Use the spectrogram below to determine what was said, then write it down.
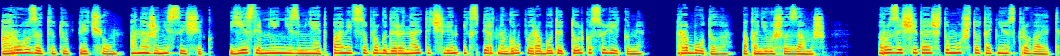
А Роза-то тут при чем? Она же не сыщик. Если мне не изменяет память, супруга Деренальта член экспертной группы и работает только с уликами. Работала, пока не вышла замуж. Роза считает, что муж что-то от нее скрывает.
